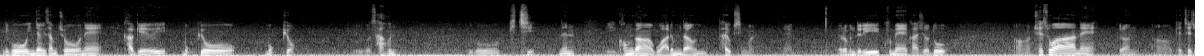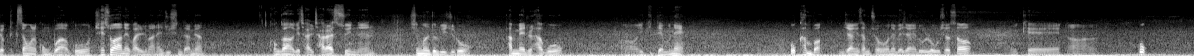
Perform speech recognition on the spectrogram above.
그리고 인장이 삼촌의 가게의 목표 목표 그리고 사훈 그리고 기치는 이 건강하고 아름다운 다육식물 여러분들이 구매해 가셔도 어, 최소한의 그런 어, 개체적 특성을 공부하고 최소한의 관리만 해주신다면 건강하게 잘 자랄 수 있는 식물들 위주로 판매를 하고 어, 있기 때문에 어, 꼭 한번 인장이 삼촌의 매장에 놀러 오셔서 이렇게 어, 꼭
